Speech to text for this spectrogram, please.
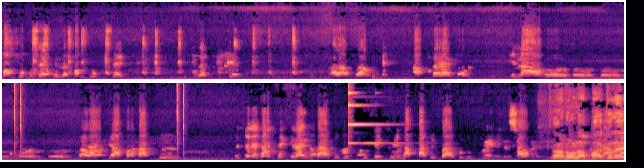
comme je vous ai relaté, comme je vous ai dit. Il s'est fait à la banque. Après, il a, euh, euh, euh, euh, euh, que, puisque les gens disaient qu'il a une bague de protection, il n'a pas de bague de protection. Ah non, la bague là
